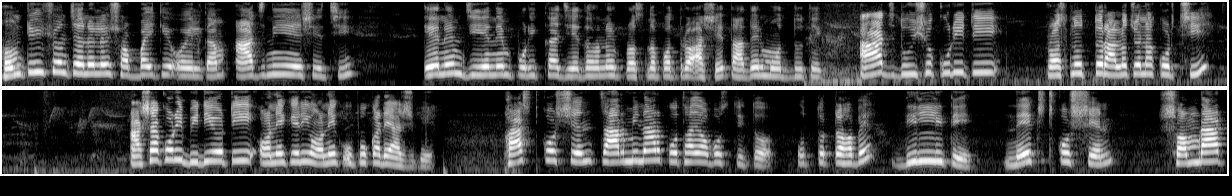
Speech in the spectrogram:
হোম টিউশন চ্যানেলে সবাইকে ওয়েলকাম। আজ নিয়ে এসেছি এনএম, জিএনএম পরীক্ষায় যে ধরনের প্রশ্নপত্র আসে তাদের মধ্য থেকে। আজ দুইশো কুড়িটি প্রশ্নোত্তর আলোচনা করছি। আশা করি ভিডিওটি অনেকেরই অনেক উপকারে আসবে। ফার্স্ট কোশ্চেন, চারমিনার কোথায় অবস্থিত? উত্তরটা হবে দিল্লিতে। নেক্সট কোশ্চেন, সম্রাট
